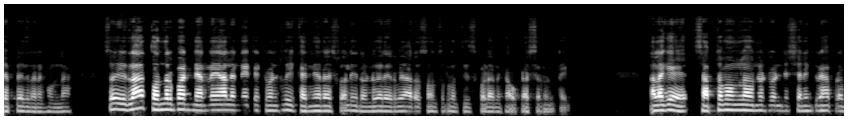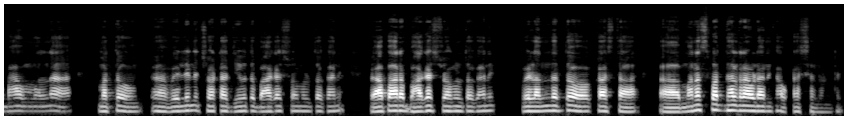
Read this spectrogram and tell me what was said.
చెప్పేది వినకుండా. సో ఇలా తొందరపాటు నిర్ణయాలు అనేటటువంటివి ఈ కన్యా రాశి వాళ్ళు ఈ రెండు వేల ఇరవై ఆరో సంవత్సరంలో తీసుకోవడానికి అవకాశాలు ఉంటాయి. అలాగే సప్తమంలో ఉన్నటువంటి శనిగ్రహ ప్రభావం వలన మొత్తం వెళ్ళిన చోట జీవిత భాగస్వాములతో కానీ వ్యాపార భాగస్వాములతో కానీ వీళ్ళందరితో కాస్త మనస్పర్ధలు రావడానికి అవకాశాలు ఉంటాయి.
